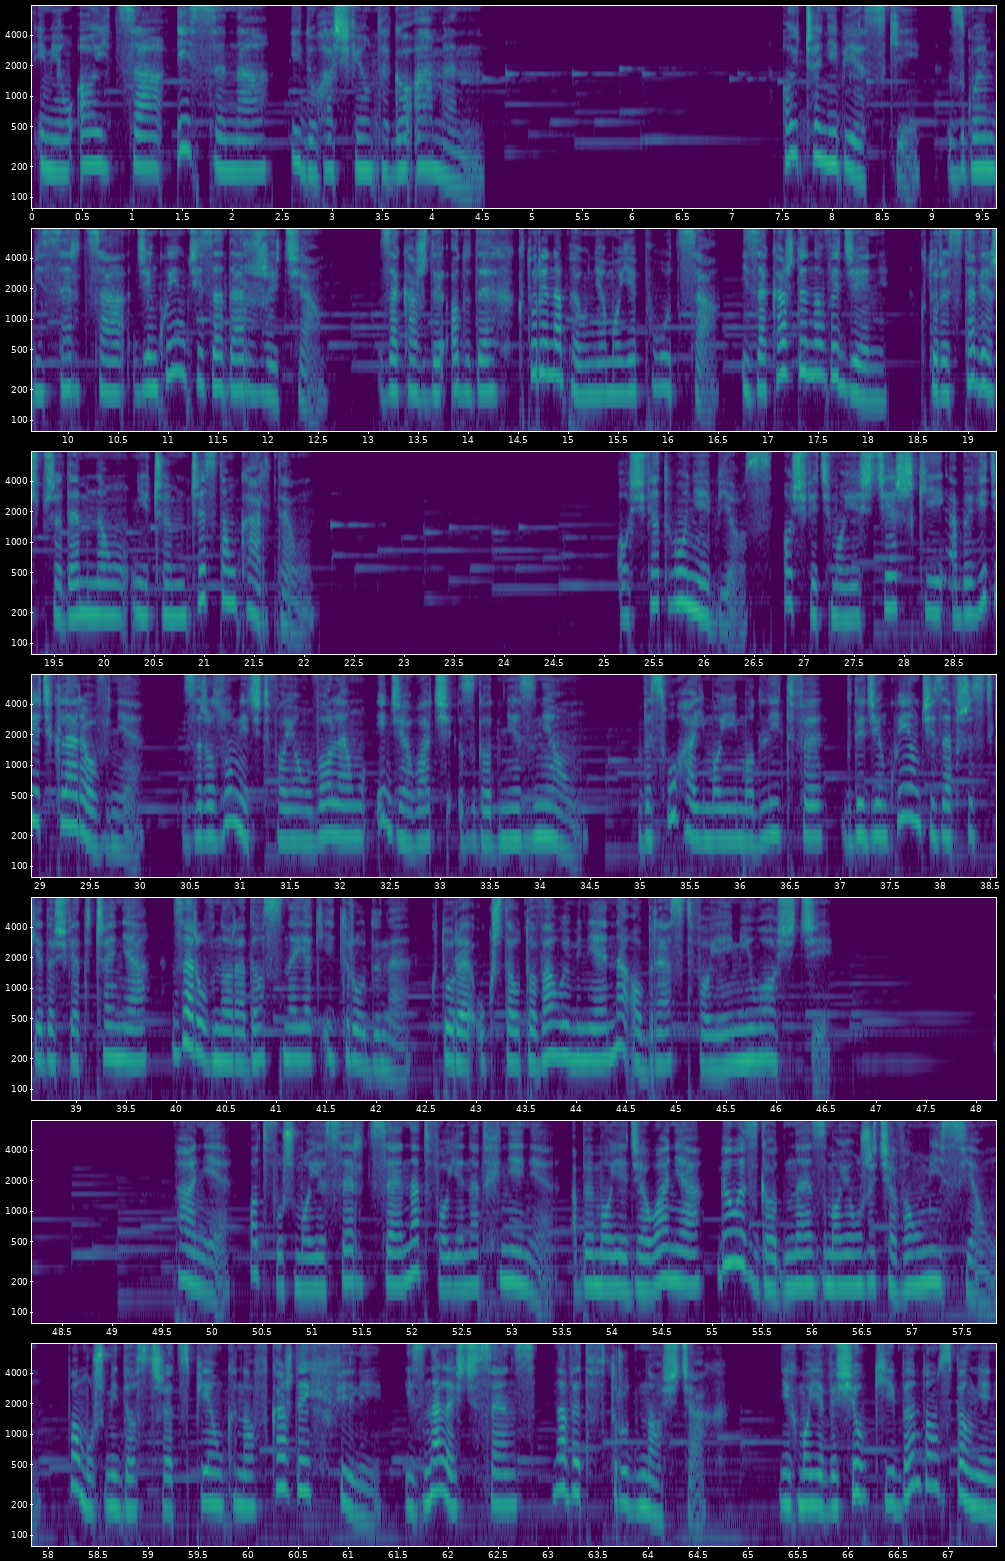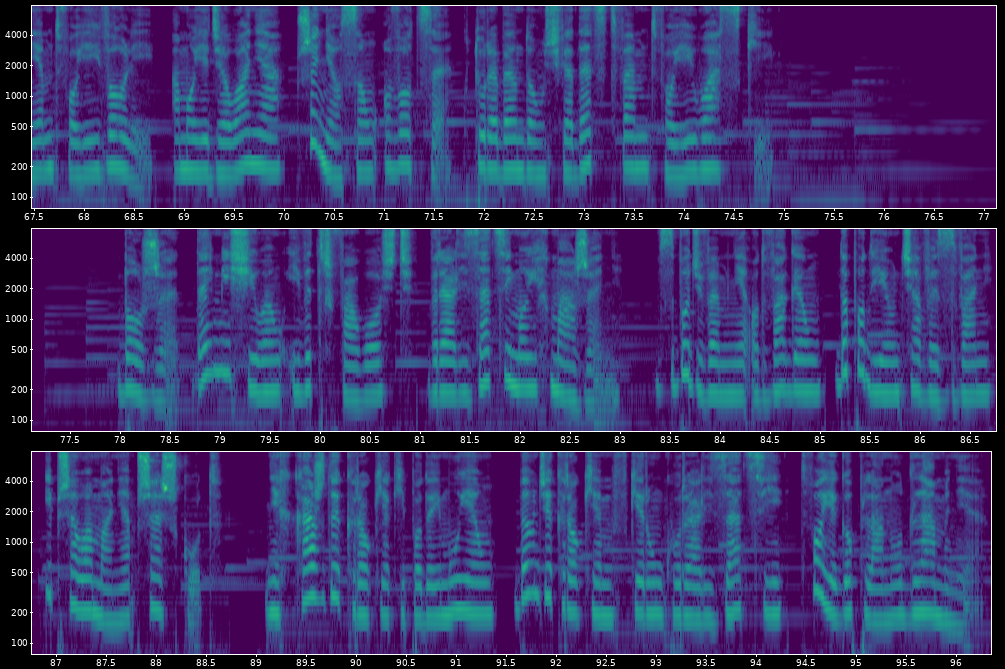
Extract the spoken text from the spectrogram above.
W imię Ojca i Syna i Ducha Świętego. Amen. Ojcze Niebieski, z głębi serca dziękuję Ci za dar życia, za każdy oddech, który napełnia moje płuca i za każdy nowy dzień, który stawiasz przede mną niczym czystą kartę. O światło niebios, oświeć moje ścieżki, aby widzieć klarownie, zrozumieć Twoją wolę i działać zgodnie z nią. Wysłuchaj mojej modlitwy, gdy dziękuję Ci za wszystkie doświadczenia, zarówno radosne, jak i trudne, które ukształtowały mnie na obraz Twojej miłości. Panie, otwórz moje serce na Twoje natchnienie, aby moje działania były zgodne z moją życiową misją. Pomóż mi dostrzec piękno w każdej chwili i znaleźć sens nawet w trudnościach. Niech moje wysiłki będą spełnieniem Twojej woli, a moje działania przyniosą owoce, które będą świadectwem Twojej łaski. Boże, daj mi siłę i wytrwałość w realizacji moich marzeń. Wzbudź we mnie odwagę do podjęcia wyzwań i przełamania przeszkód. Niech każdy krok, jaki podejmuję, będzie krokiem w kierunku realizacji Twojego planu dla mnie.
